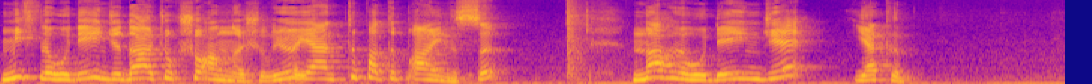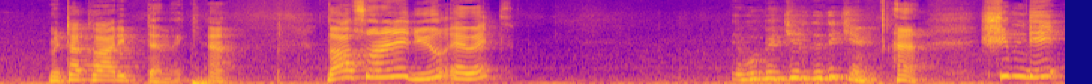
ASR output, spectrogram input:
miflehu deyince daha çok şu anlaşılıyor. Yani tıpatıp aynısı. Nahvehu deyince yakın. Mütekarip demek. Ha. Daha sonra ne diyor? Evet. Ebu Bekir dedi ki He. Şimdi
